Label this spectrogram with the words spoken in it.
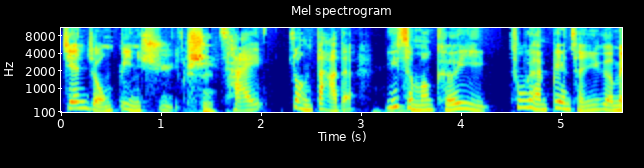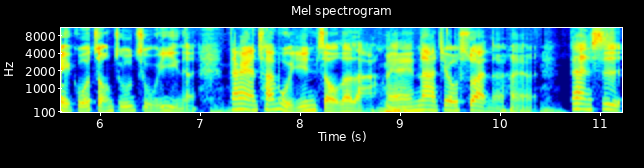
兼容并蓄是才壮大的。你怎么可以突然变成一个美国种族主义呢？嗯、当然，川普已经走了啦，哎、嗯，那就算了。嗯、但是，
